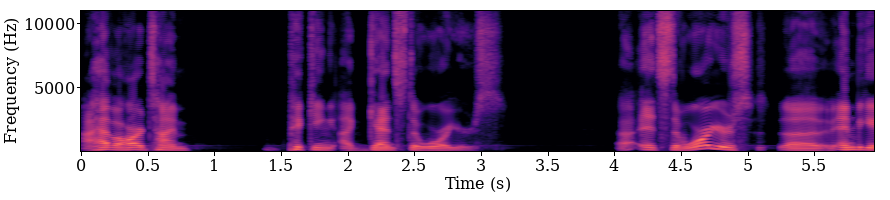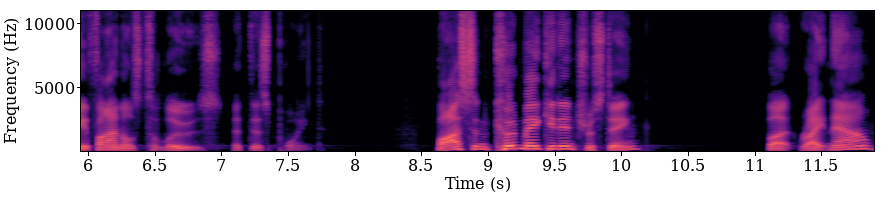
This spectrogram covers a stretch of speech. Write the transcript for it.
I have a hard time picking against the Warriors. Uh, it's the Warriors' uh, NBA Finals to lose at this point. Boston could make it interesting. But right now,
